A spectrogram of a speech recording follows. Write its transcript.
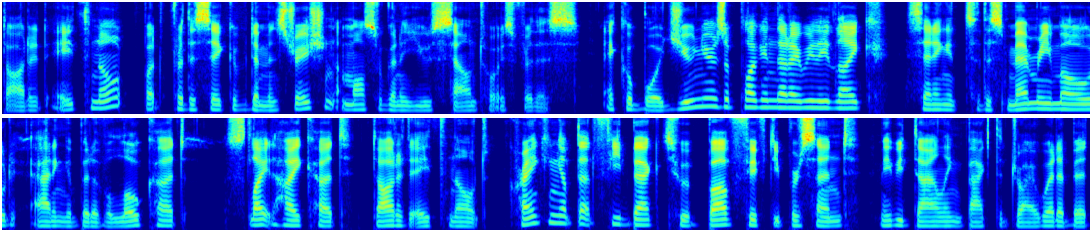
dotted eighth note, but for the sake of demonstration, I'm also going to use Soundtoys for this. Echo Boy Jr. is a plugin that I really like. Setting it to this memory mode, adding a bit of a low cut, slight high cut, dotted eighth note, cranking up that feedback to above 50%, maybe dialing back the dry wet a bit,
